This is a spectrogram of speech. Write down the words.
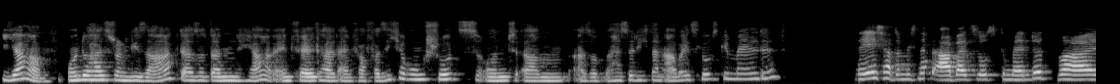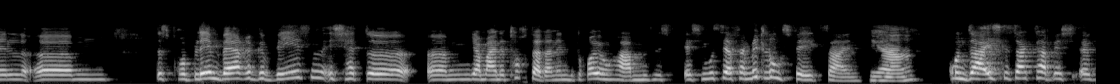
Ja, und du hast schon gesagt, also dann ja, entfällt halt einfach Versicherungsschutz und ähm, also hast du dich dann arbeitslos gemeldet? Nee, ich hatte mich nicht arbeitslos gemeldet, weil ähm, das Problem wäre gewesen, ich hätte ähm, ja meine Tochter dann in Betreuung haben müssen. Ich, ich muss ja vermittlungsfähig sein. Ja. Und da ich gesagt habe, ich äh,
